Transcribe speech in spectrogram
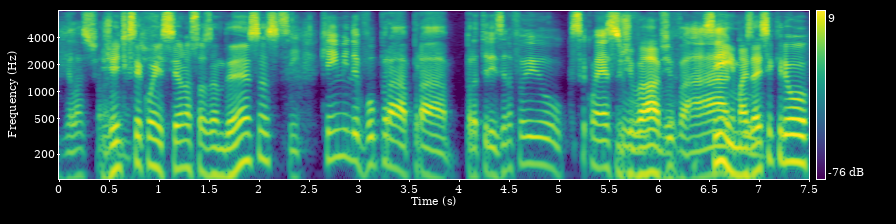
Relacionamento. Gente que você conheceu nas suas andanças. Sim. Quem me levou pra Teresina foi o que você conhece, Givago. o Givago. Sim, mas aí você criou.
